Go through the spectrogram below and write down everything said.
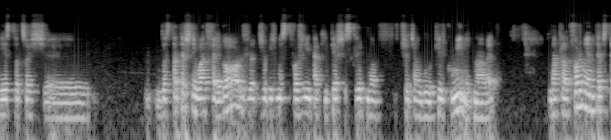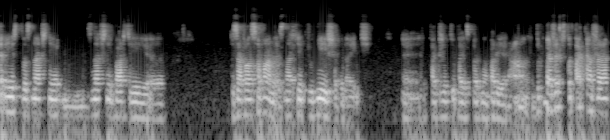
Jest to coś dostatecznie łatwego, że- żebyśmy stworzyli taki pierwszy skrypt no, w przeciągu kilku minut nawet. Na platformie MT4 jest to znacznie, znacznie bardziej e, zaawansowane, znacznie trudniejsze wydaje mi się. E, Także tutaj jest pewna bariera. Druga rzecz to taka, że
